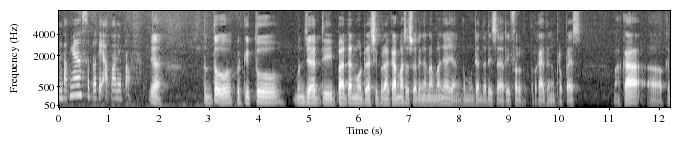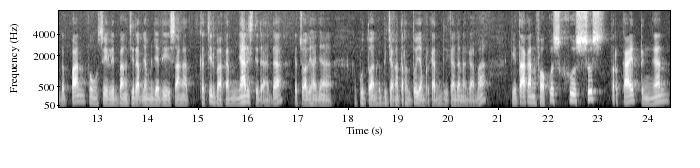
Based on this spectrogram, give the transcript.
dampaknya seperti apa nih, Prof? Ya, tentu begitu menjadi Badan Moderasi Beragama sesuai dengan namanya yang kemudian tadi saya refer terkait dengan Perpres, maka eh, ke depan fungsi Litbang Jirapnya menjadi sangat kecil bahkan nyaris tidak ada kecuali hanya kebutuhan kebijakan tertentu yang berkaitan pendidikan dan agama kita akan fokus khusus terkait dengan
